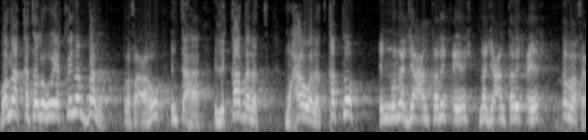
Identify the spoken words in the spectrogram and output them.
وما قتلوه يقينا بل رفعه. انتهى. اللي قابلت محاولة قتله إنه نجا عن طريق إيش؟ نجا عن طريق إيش؟ الرفع.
